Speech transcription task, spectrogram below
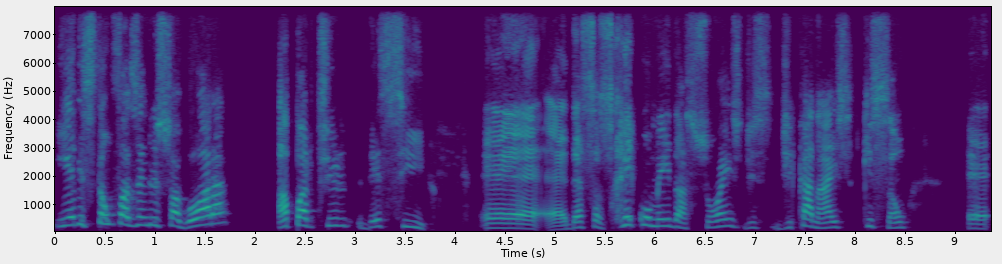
E eles estão fazendo isso agora a partir desse, é, dessas recomendações de, de canais que são é,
